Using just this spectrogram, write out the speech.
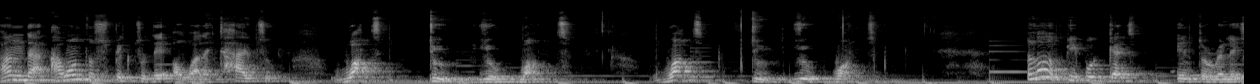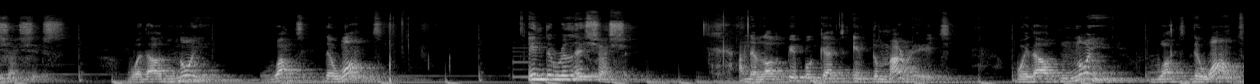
And uh, I want to speak today on what I title What Do You Want? What do you want? A lot of people get into relationships without knowing what they want in the relationship. And a lot of people get into marriage without knowing what they want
